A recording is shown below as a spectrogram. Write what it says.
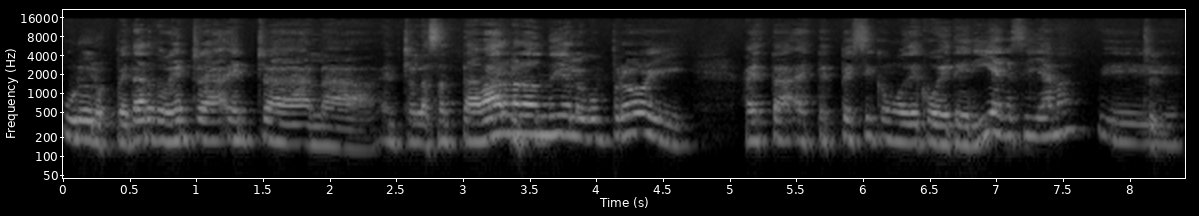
uno de los petardos entra, entra, a la, entra a la Santa Bárbara donde ella lo compró y a esta, a esta especie como de cohetería que se llama eh, Sí.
